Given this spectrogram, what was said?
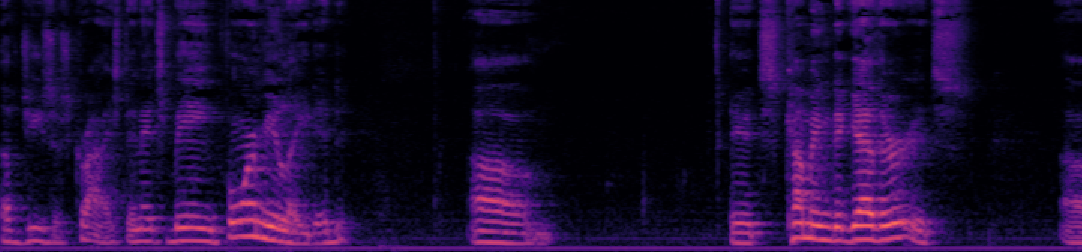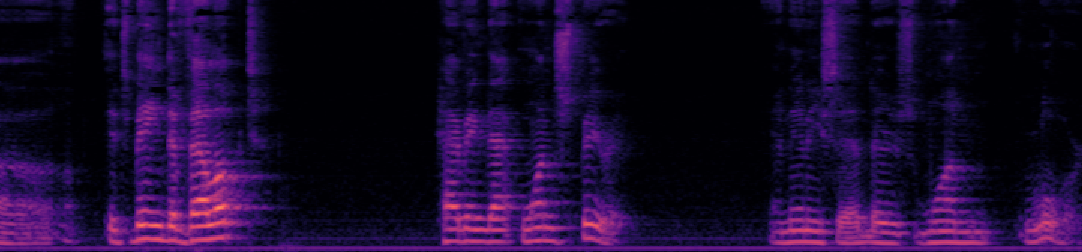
of Jesus Christ, and it's being formulated. Um, it's coming together. It's uh, it's being developed, having that one spirit. And then he said, There's one Lord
